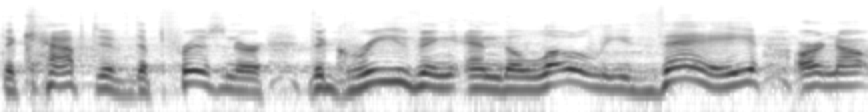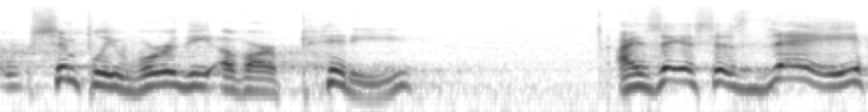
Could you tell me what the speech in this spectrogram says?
the captive, the prisoner, the grieving, and the lowly. They are not simply worthy of our pity. Isaiah says they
